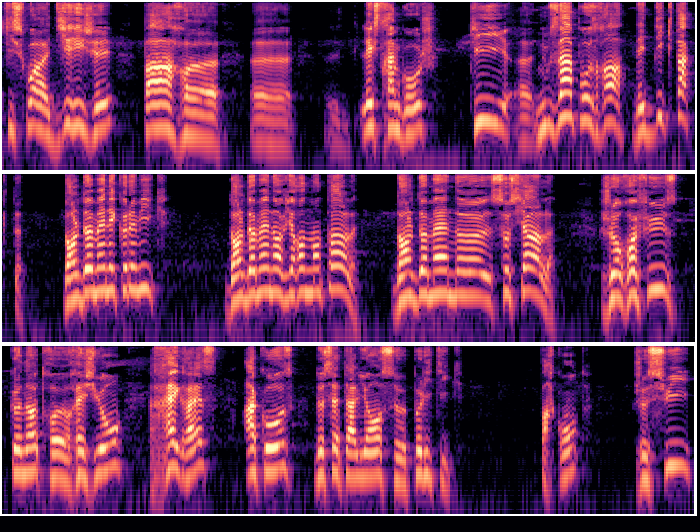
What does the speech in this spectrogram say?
qui soit dirigée par l'extrême gauche qui euh, nous imposera des dictats dans le domaine économique, dans le domaine environnemental, dans le domaine euh, social. Je refuse que notre région régresse à cause de cette alliance politique. Par contre, je suis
